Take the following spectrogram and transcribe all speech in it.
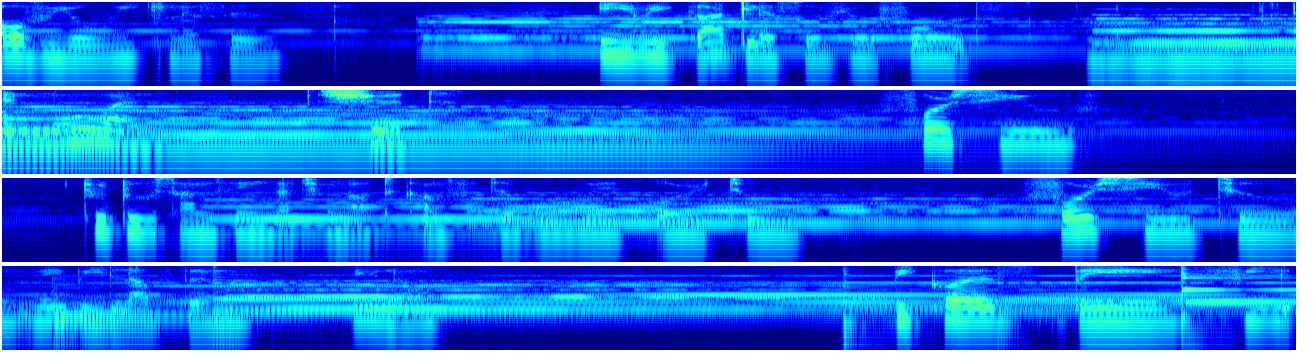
of your weaknesses, regardless of your faults. And no one should force you to do something that you're not comfortable with or to force you to maybe love them, you know, because they feel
